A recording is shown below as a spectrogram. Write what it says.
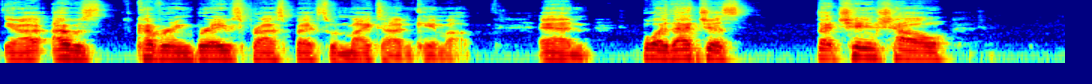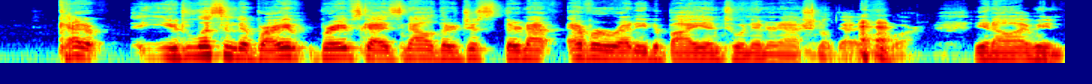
you know, I, I was covering Braves prospects when Maitan came up, and boy, that just that changed how kind of you'd listen to Brave, Braves guys now. They're just they're not ever ready to buy into an international guy anymore. you know, I mean,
